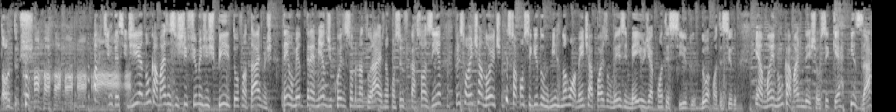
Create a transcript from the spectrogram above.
todos. A partir desse dia, nunca mais assisti filmes de espírito ou fantasmas. Tenho medo tremendo de coisas sobrenaturais, não consigo ficar sozinha, principalmente à noite, e só consegui dormir normalmente após um mês e meio de acontecido, do acontecido. Minha mãe nunca mais me deixou sequer pisar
